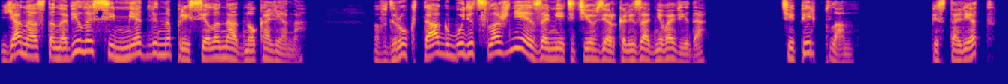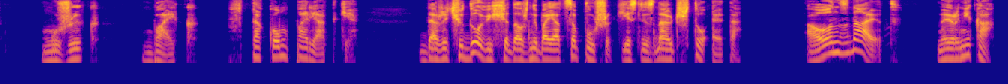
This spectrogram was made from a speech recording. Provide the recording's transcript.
Яна остановилась и медленно присела на одно колено. Вдруг так будет сложнее заметить ее в зеркале заднего вида. Теперь план. Пистолет, мужик, байк. В таком порядке. Даже чудовища должны бояться пушек, если знают, что это. А он знает. Наверняка.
